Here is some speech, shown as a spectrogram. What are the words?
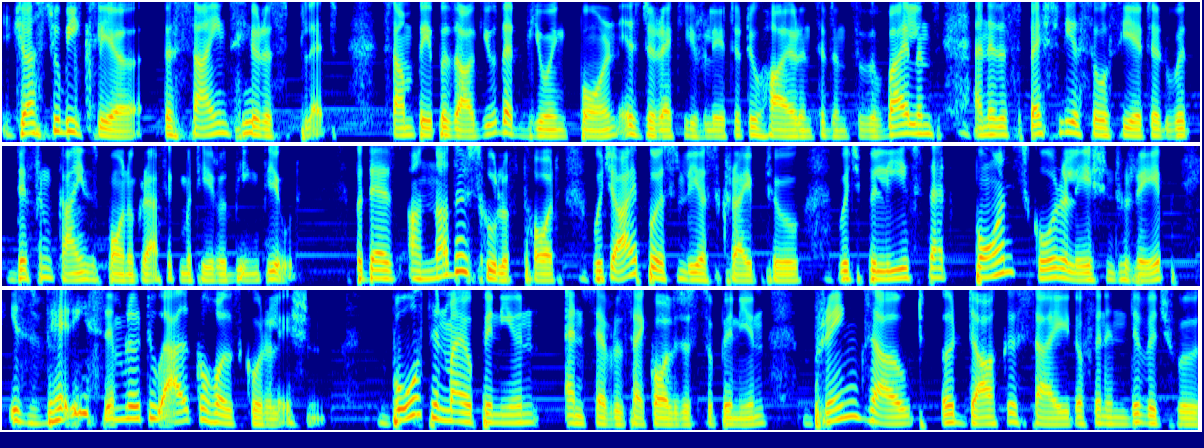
just to be clear, the science here is split. Some papers argue that viewing porn is directly related to higher incidences of violence and is especially associated with different kinds of pornographic material being viewed. But there's another school of thought, which I personally ascribe to, which believes that porn's correlation to rape is very similar to alcohol's correlation both in my opinion and several psychologists' opinion, brings out a darker side of an individual,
